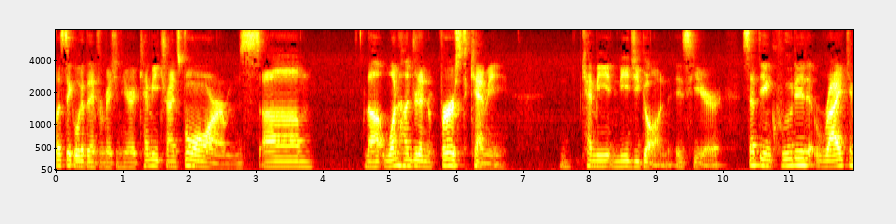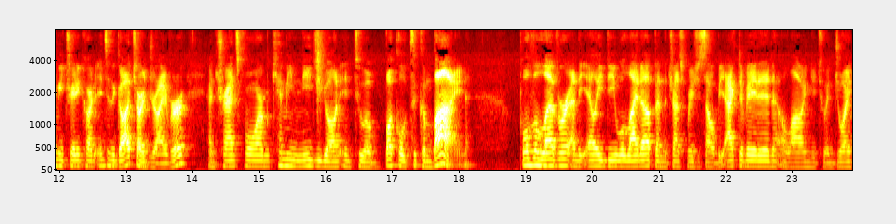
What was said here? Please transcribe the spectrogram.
let's take a look at the information here. Chemy transforms. Um, the 101st Chemy, Chemy Nijigon, is here. Set the included Ride Chemy trading card into the Gotchard driver and transform Chemy Nijigon into a buckle to combine. Pull the lever and the LED will light up and the transformation sound will be activated, allowing you to enjoy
